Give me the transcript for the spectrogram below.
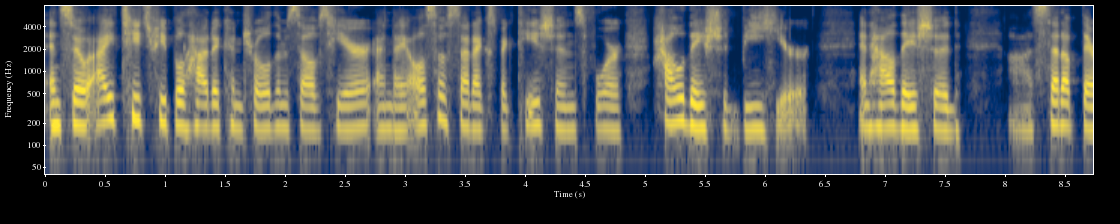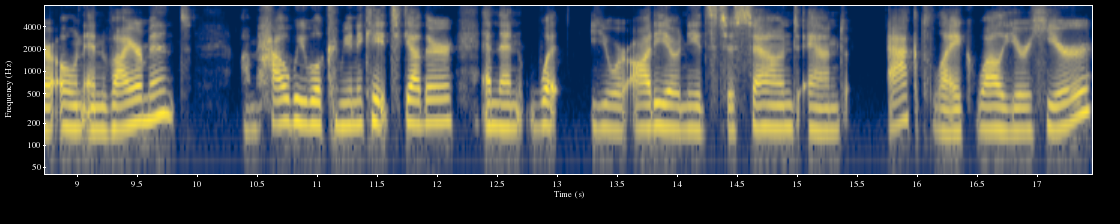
And so I teach people how to control themselves here. And I also set expectations for how they should be here and how they should uh, set up their own environment, um, how we will communicate together, and then what your audio needs to sound and act like while you're here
